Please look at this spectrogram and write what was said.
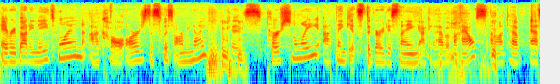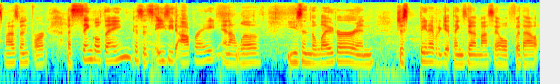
Everybody needs one. I call ours the Swiss Army knife because personally, I think it's the greatest thing I could have at my house. I don't have to have ask my husband for a single thing because it's easy to operate, and I love using the loader and just being able to get things done myself without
